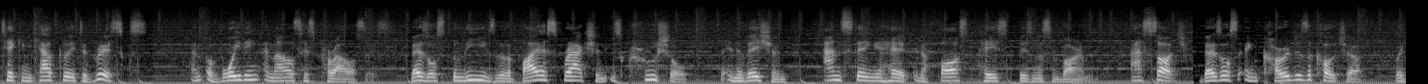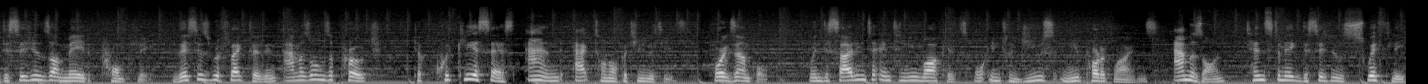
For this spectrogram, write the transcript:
taking calculated risks, and avoiding analysis paralysis. Bezos believes that a bias for action is crucial for innovation and staying ahead in a fast-paced business environment. As such, Bezos encourages a culture where decisions are made promptly. This is reflected in Amazon's approach to quickly assess and act on opportunities. For example, when deciding to enter new markets or introduce new product lines, Amazon tends to make decisions swiftly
